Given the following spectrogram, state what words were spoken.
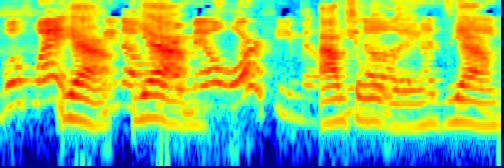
Both ways, Yeah, you know, yeah. for a male or female, Absolutely, you know, yeah.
